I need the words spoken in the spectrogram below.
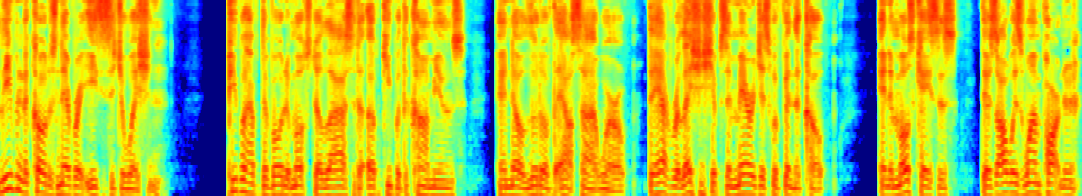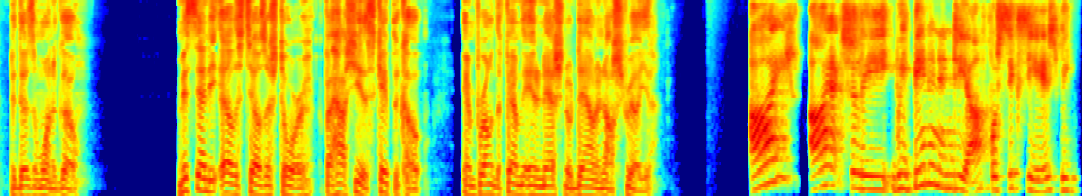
Leaving the cult is never an easy situation. People have devoted most of their lives to the upkeep of the communes and know little of the outside world. They have relationships and marriages within the cult, and in most cases, there's always one partner that doesn't want to go. Miss Sandy Ellis tells her story about how she escaped the cult and brought the Family International down in Australia. I I actually we've been in India for six years. We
